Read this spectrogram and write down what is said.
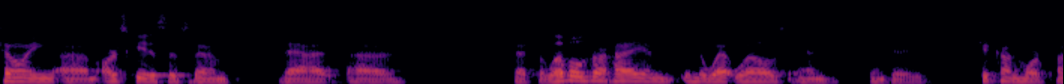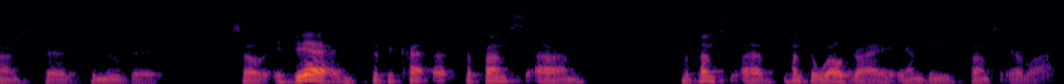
telling um, our SCADA system that uh, that the levels are high in, in the wet wells and and to kick on more pumps to to move it. So it did, but the uh, the pumps um, the pumps uh, pumped the well dry and the pumps airlocked.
